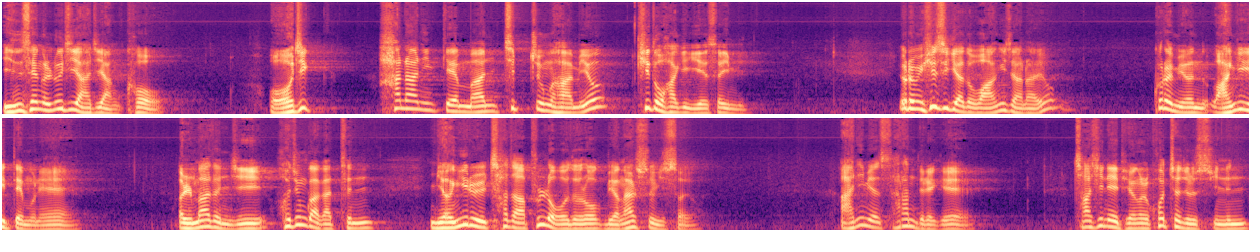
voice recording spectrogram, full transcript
인생을 의지하지 않고 오직 하나님께만 집중하며 기도하기 위해서입니다. 여러분 히스기야도 왕이잖아요. 그러면 왕이기 때문에 얼마든지 허준과 같은 명의를 찾아 불러오도록 명할 수 있어요. 아니면 사람들에게 자신의 병을 고쳐줄 수 있는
